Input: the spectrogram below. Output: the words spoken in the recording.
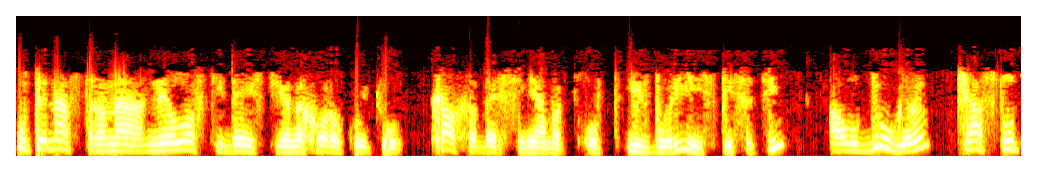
от една страна неловки действия на хора, които халхабер си нямат от избори и списъци, а от друга част от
